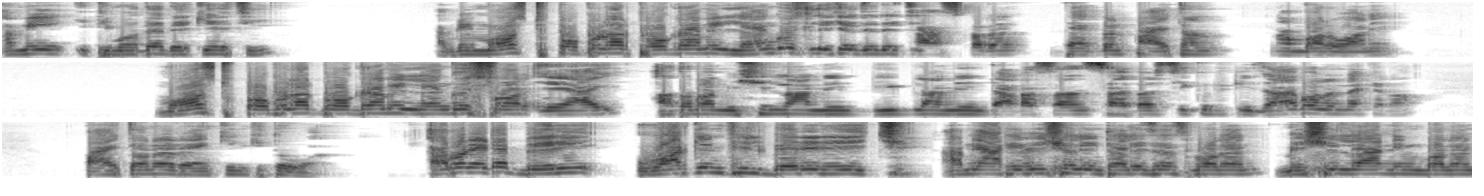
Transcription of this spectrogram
আমি ইতিমধ্যে দেখিয়েছি। আপনি মোস্ট পপুলার প্রোগ্রামিং ল্যাঙ্গুয়েজ লিখে যদি চার্জ করেন, দেখবেন পাইথন নাম্বার ওয়ানে most popular programming language for AI অথবা machine learning deep learning data science cyber security যাই বলেন না কেন পাইথনের র্যাঙ্কিং কিন্তু ওয়ান এবং এটা very working field very rich আপনি আর্টিফিশিয়াল ইন্টেলিজেন্স বলেন মেশিন লার্নিং বলেন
